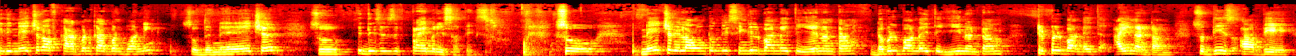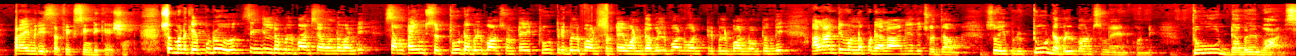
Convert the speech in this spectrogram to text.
ఇది nature of carbon carbon bonding so the nature so this is primary suffix so nature ఇలా ఉంటుంది? సింగిల్ బాండ్ అయితే ఏన్ అంటాం. డబుల్ బాండ్ అయితే ఈన్ అంటాం. ట్రిపుల్ బాండ్ అయితే ఐన్ అంటాం so these are the primary suffix indication so మనకి ఎప్పుడు సింగిల్ డబుల్ బాండ్స్ ఏమి ఉండవండి? సమ్ టైమ్స్ టూ డబుల్ బాండ్స్ ఉంటాయి టూ ట్రిపుల్ బాండ్స్ ఉంటాయి one double bond one triple bond ఉంటుంది. అలాంటివి ఉన్నప్పుడు ఎలా అనేది చూద్దాం. సో ఇప్పుడు టూ డబుల్ బాండ్స్ ఉన్నాయనుకోండి. Two double bonds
